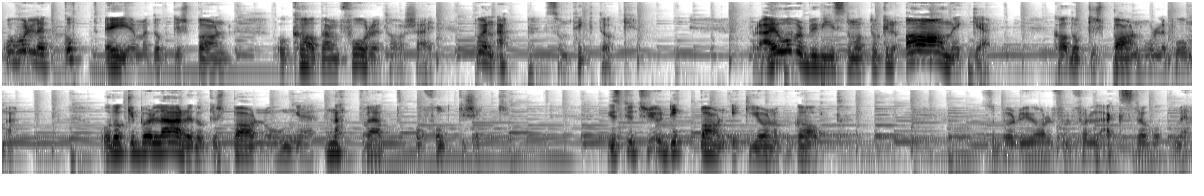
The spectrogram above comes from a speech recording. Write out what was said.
og holde et godt øye med deres barn og hva de foretar seg på en app som TikTok. For jeg er overbevist om at dere aner ikke hva deres barn holder på med. Og dere bør lære deres barn og unge nettvett og folkeskikk. Hvis du tror ditt barn ikke gjør noe galt, så bør du iallfall følge ekstra godt med.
